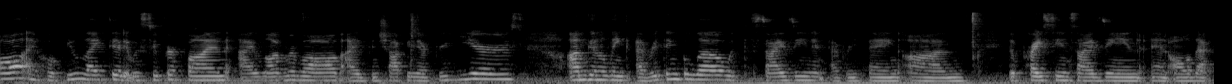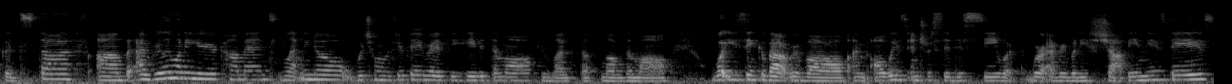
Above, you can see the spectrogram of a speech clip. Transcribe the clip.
haul. I hope you liked it. It was super fun. I love Revolve. I've been shopping there for years. I'm gonna link everything below with the sizing and everything. Um, the pricing, sizing, and all that good stuff. Um, but I really want to hear your comments. Let me know which one was your favorite, if you hated them all, if you loved, the, loved them all, what you think about Revolve. I'm always interested to see what where everybody's shopping these days.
